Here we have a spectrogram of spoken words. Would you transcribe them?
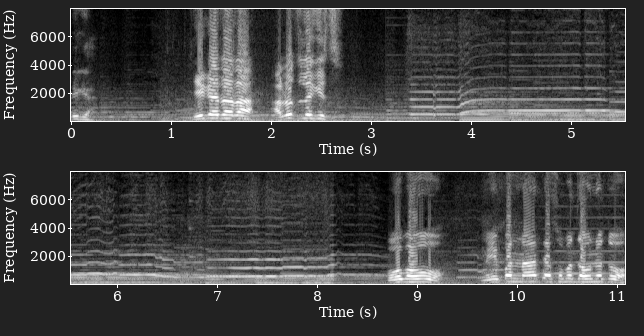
ठीक आहे. ठीक आहे दादा आलोच लगेच. हो भाऊ मी पण ना त्यासोबत जाऊन येतो.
